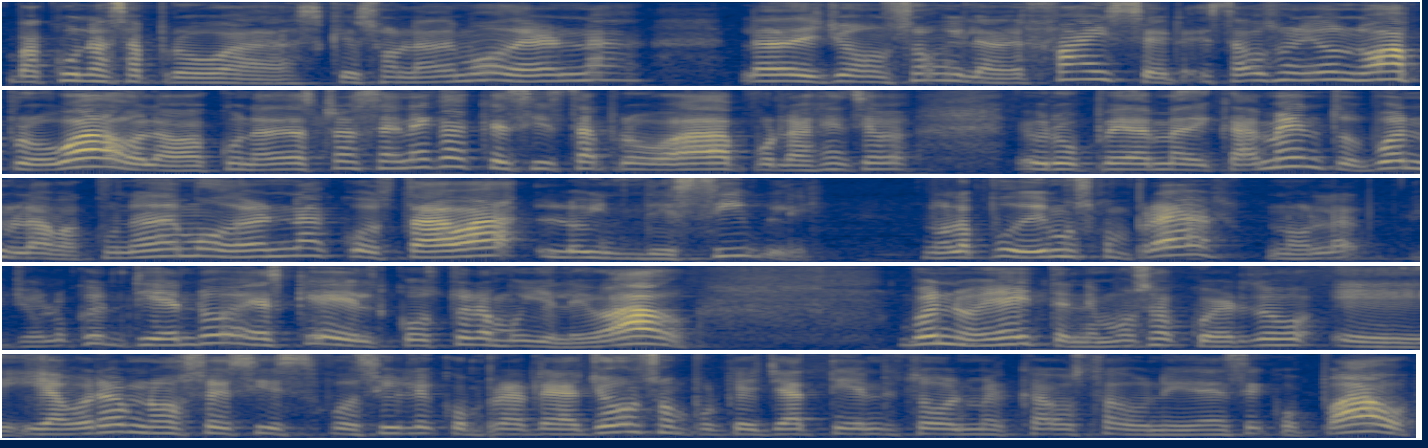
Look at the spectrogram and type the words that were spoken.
vacunas aprobadas, que son la de Moderna, la de Johnson y la de Pfizer. Estados Unidos no ha aprobado la vacuna de AstraZeneca, que sí está aprobada por la Agencia Europea de Medicamentos. Bueno, la vacuna de Moderna costaba lo indecible, no la pudimos comprar. No la, yo lo que entiendo es que el costo era muy elevado. Bueno, y ahí tenemos acuerdo eh, y ahora no sé si es posible comprarle a Johnson porque ya tiene todo el mercado estadounidense copado. O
